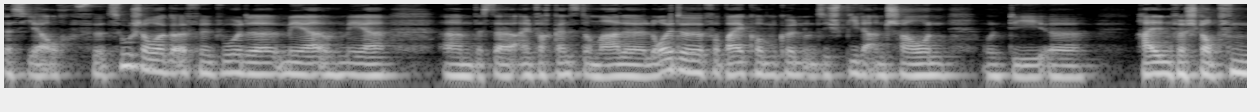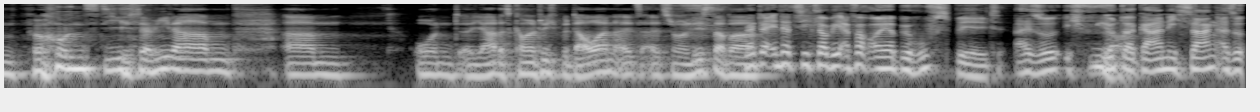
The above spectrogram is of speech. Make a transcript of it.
dass hier auch für Zuschauer geöffnet wurde, mehr und mehr, ähm, dass da einfach ganz normale Leute vorbeikommen können und sich Spiele anschauen und die äh, Hallen verstopfen für uns, die Termine haben. Ähm, und äh, ja, das kann man natürlich bedauern als, als Journalist, aber. Ja, da ändert sich, glaube ich, einfach euer Berufsbild. Also ich würde ja. da gar nicht sagen, also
